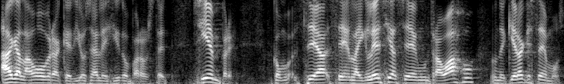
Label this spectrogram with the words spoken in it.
haga la obra que Dios ha elegido para usted? Siempre, como sea, sea en la iglesia, sea en un trabajo, donde quiera que estemos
